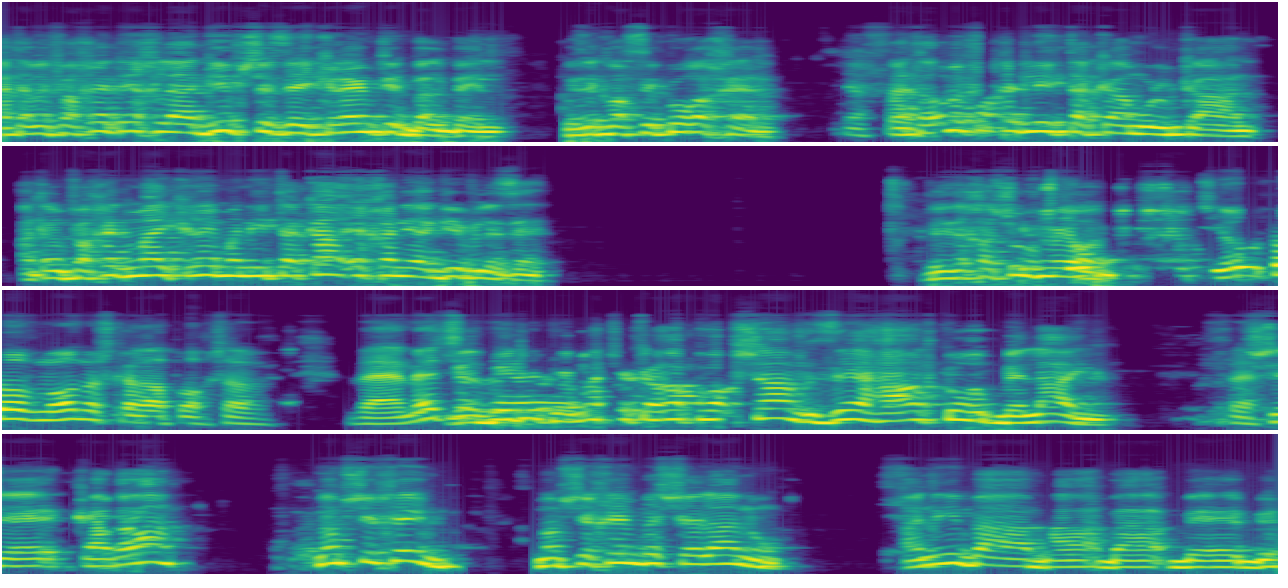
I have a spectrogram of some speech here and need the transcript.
אתה מפחד איך להגיב כשזה יקרה אם תתבלבל, וזה כבר סיפור אחר. יפה. אתה לא מפחד להיתקע מול קהל, אתה מפחד מה יקרה אם אני אתקע, איך אני אגיב לזה. וזה חשוב מאוד. שיעור טוב מאוד מה שקרה פה עכשיו. והאמת שזה... מה שקרה פה עכשיו זה הארדקור בלייב. שקרה, ממשיכים, ממשיכים בשלנו. אני ב... ב, ב, ב, ב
